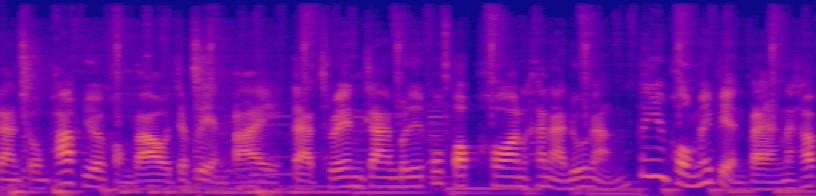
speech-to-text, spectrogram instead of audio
การชมภาพยนตร์ของเราจะเปลี่ยนไป แต่เทรนด์การบริโภคป๊อปคอร์นขณะดูหนังก็ยังคงไม่เปลี่ยนแปลงนะครับ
